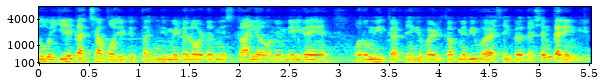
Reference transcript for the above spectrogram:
तो ये एक अच्छा पॉजिटिव था क्योंकि मिडल ऑर्डर में स्काई और हमें मिल गए हैं और उम्मीद करते हैं कि वर्ल्ड कप में भी वो ऐसा ही प्रदर्शन करेंगे।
